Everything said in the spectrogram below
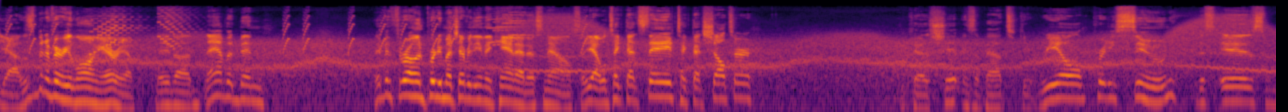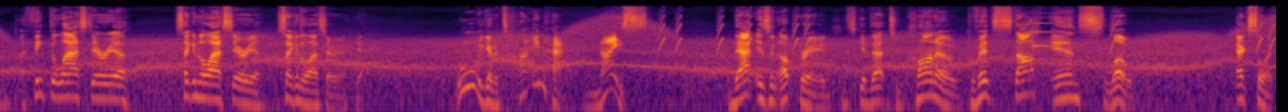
Yeah, this has been a very long area. They've uh, they haven't been they've been throwing pretty much everything they can at us now. So yeah, we'll take that save, take that shelter, because shit is about to get real pretty soon. This is, I think, the last area Second to last area. Second to last area, yeah. Ooh, we got a time hat. Nice. That is an upgrade. Let's give that to Crono. Prevents stop and slow. Excellent.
